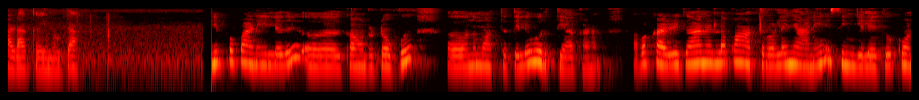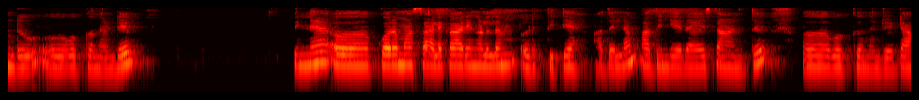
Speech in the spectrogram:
ആഡ് കേട്ടോ ഇനിയിപ്പോൾ പണിയുള്ളത് കൗണ്ടർ ടോപ്പ് ഒന്ന് മൊത്തത്തിൽ വൃത്തിയാക്കണം. അപ്പോൾ കഴുകാനുള്ള പാത്രമെല്ലാം ഞാൻ സിങ്കിലേക്ക് കൊണ്ട് വെക്കുന്നുണ്ട്. പിന്നെ കുറേ മസാല കാര്യങ്ങളെല്ലാം എടുത്തിട്ട് അതെല്ലാം അതിന്റേതായ സ്ഥാനത്ത് വെക്കുന്നുണ്ട് കേട്ടോ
